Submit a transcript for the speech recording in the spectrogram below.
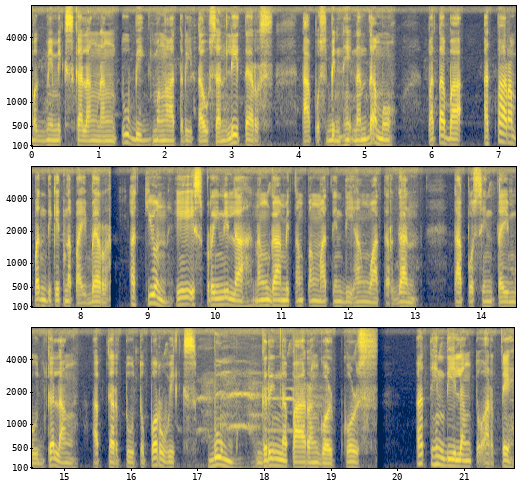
Magmimix ka lang ng tubig mga 3,000 liters tapos binhi ng damo, pataba at parang pandikit na fiber. At yun, i-spray nila ng gamit ang pangmatindihang water gun. Tapos hintay mood ka lang, after 2 to 4 weeks, boom, green na parang golf course. At hindi lang to arte.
